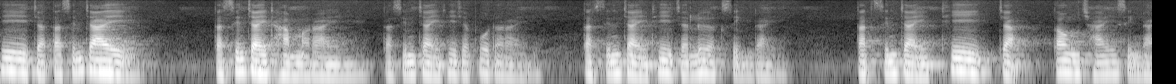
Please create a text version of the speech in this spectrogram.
ที่จะตัดสินใจ ตัดสินใจทำอะไร ตัดสินใจที่จะพูดอะไร ตัดสินใจที่จะเลือกสิ่งใด ตัดสินใจที่จะต้องใช้สิ่งใด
